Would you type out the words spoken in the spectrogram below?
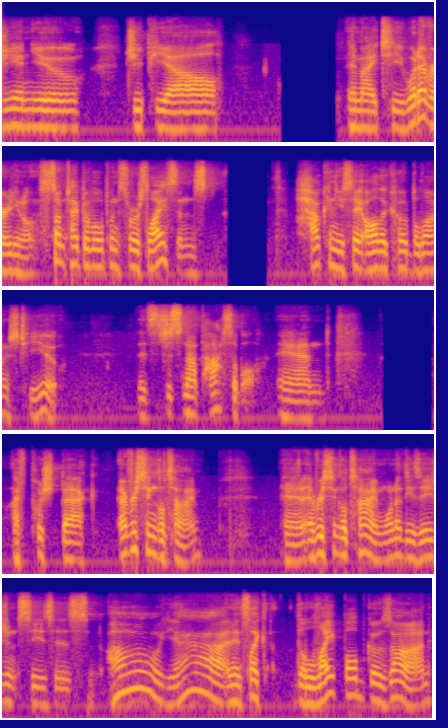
GNU, GPL, MIT, whatever, you know, some type of open source license. How can you say all the code belongs to you? It's just not possible. And I've pushed back every single time. And every single time, one of these agencies is, oh, yeah. And it's like the light bulb goes on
